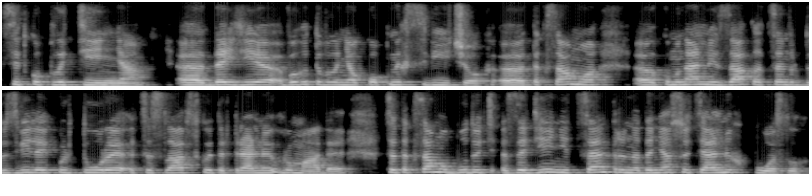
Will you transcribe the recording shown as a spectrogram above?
сіткоплетіння, е, де є виготовлення окопних свічок. Так само комунальний заклад Центр дозвілля і культури Цеславської територіальної громади. Це так само будуть задіяні центри надання соціальних послуг.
